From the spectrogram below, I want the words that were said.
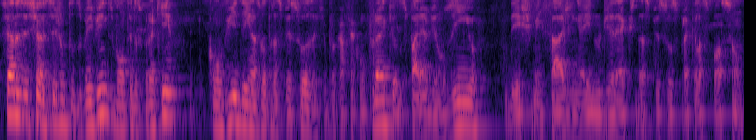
senhoras e senhores, sejam todos bem-vindos, bom tê-los por aqui. Convidem as outras pessoas aqui para o Café com Frank, eu dispare aviãozinho, deixe mensagem aí no direct das pessoas para que elas possam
